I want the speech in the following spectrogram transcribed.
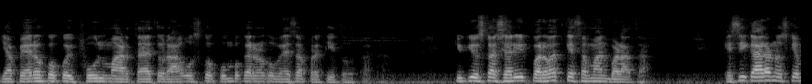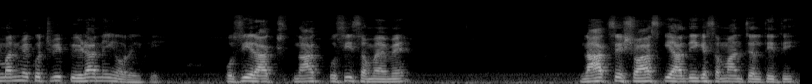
या पैरों को कोई फूल मारता है तो रा, उसको कुंभकर्ण को वैसा प्रतीत होता था, क्योंकि उसका शरीर पर्वत के समान बड़ा था। इसी कारण उसके मन में कुछ भी पीड़ा नहीं हो रही थी। उसी राक्ष नाक, उसी समय में नाक से श्वास की आदि के समान चलती थी,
